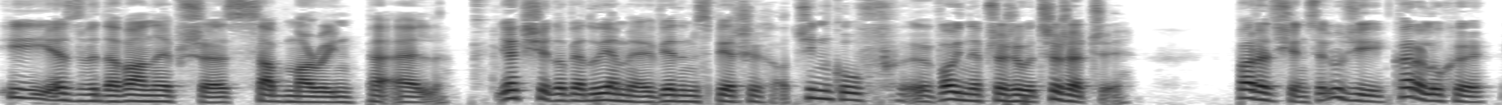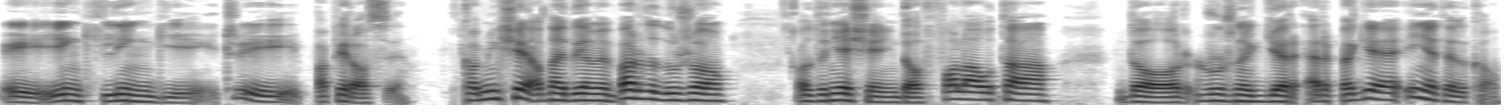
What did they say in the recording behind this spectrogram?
i jest wydawany przez Submarine.pl. Jak się dowiadujemy w jednym z pierwszych odcinków, wojny przeżyły trzy rzeczy. Parę tysięcy ludzi, karaluchy i jinki-lingi, czyli papierosy. Komiksie odnajdujemy bardzo dużo odniesień do Fallouta, do różnych gier RPG i nie tylko.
